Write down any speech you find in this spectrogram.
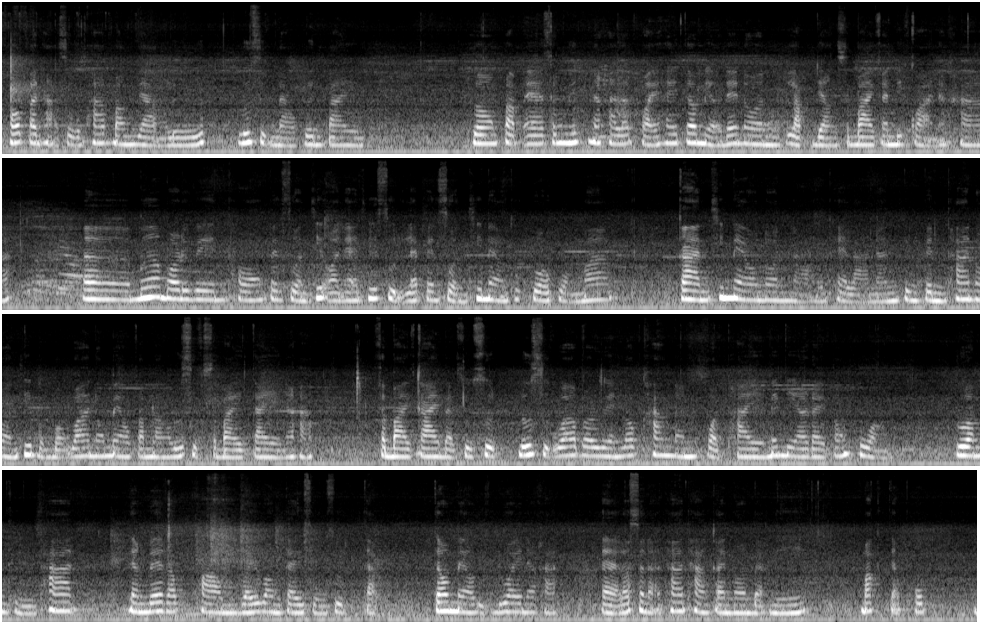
เพราะปัญหาสุขภาพบางอย่างหรือรู้สึกหนาวเกินไป ลองปรับแอร์สักนิดนะคะ แล้วปล่อยให้เจ้าเหมียวได้นอนหลับอย่างสบายกันดีกว่านะคะเเมื่อบริเวณท้องเป็นส่วนที่อ่อนแอที่สุด และเป็นส่วนที่แมวทุกตัวห่วงมาก การที่แมวนอนหนาวแผ่หลานั้นจึงเป็นท่านอนที่ผมบอกว่าน้องแมวกำลังรู้สึกสบายใจนะคะ สบายกายแบบสุดๆ รู้สึกว่าบริเวณรอบข้างนั้นปลอดภัยไม่มีอะไรต้องห่วง รวมถึงทาสยังได้รับความไว้วางใจสูงสุดจากเจ้าแมวอีกด้วยนะคะ แต่ลักษณะท่าทางการนอนแบบนี้ มักจะพบ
